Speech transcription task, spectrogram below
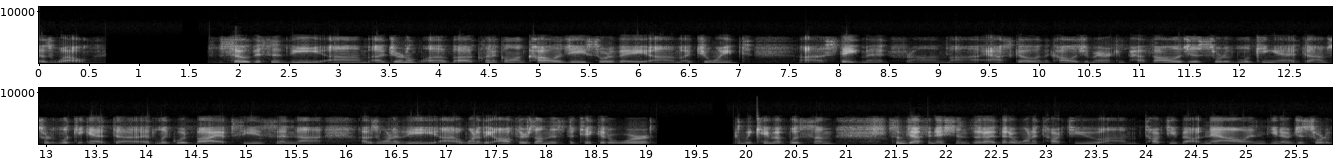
as well. So this is the um, Journal of uh, Clinical Oncology, sort of a, um, a joint uh, statement from uh, ASCO and the College of American Pathologists, sort of looking at um, sort of looking at uh, at liquid biopsies, and uh, I was one of the uh, one of the authors on this particular work. And we came up with some some definitions that I that I want to talk to you um, talk to you about now, and you know just sort of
